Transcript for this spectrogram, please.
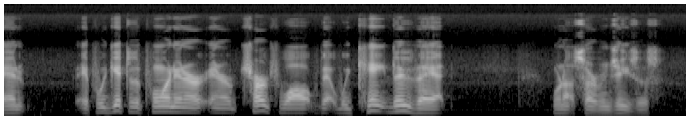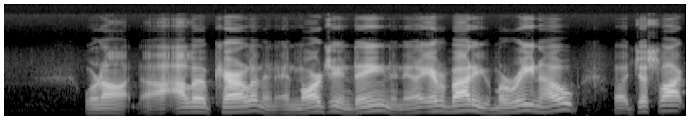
And if we get to the point in our in our church walk that we can't do that, we're not serving Jesus. We're not. I, I love Carolyn and, and Margie and Dean and everybody, Marie and Hope uh, just like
